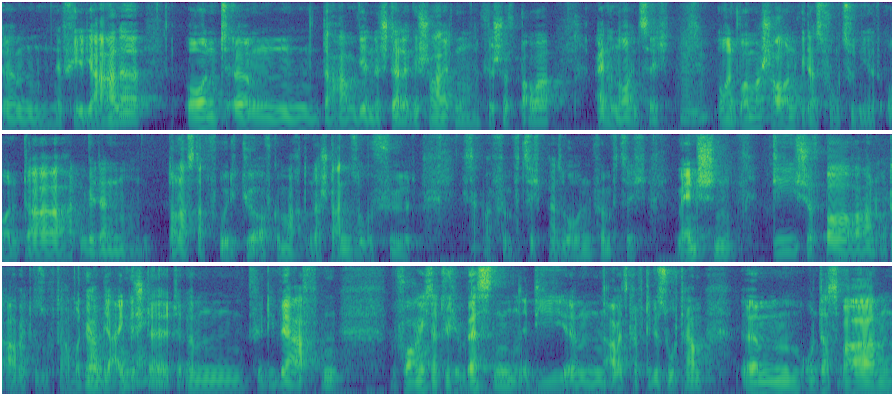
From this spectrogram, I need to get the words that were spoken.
ähm, eine Filiale und ähm, da haben wir eine Stelle geschalten für Schiffbauer 91 mhm. und wollen mal schauen, wie das funktioniert. Und da hatten wir dann Donnerstag früh die Tür aufgemacht und da standen so gefühlt, ich sag mal 50 Personen, 50 Menschen, die Schiffbauer waren und Arbeit gesucht haben. Und wir oh, haben die eingestellt okay. ähm, für die Werften, vorrangig natürlich im Westen, die ähm, Arbeitskräfte gesucht haben. Ähm, und das war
